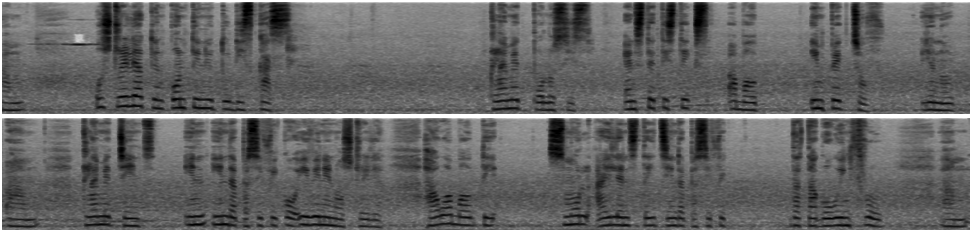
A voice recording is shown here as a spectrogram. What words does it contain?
Um, Australia can continue to discuss climate policies and statistics about impacts of you know um, climate change in, in the Pacific or even in Australia. How about the small island states in the Pacific that are going through um,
